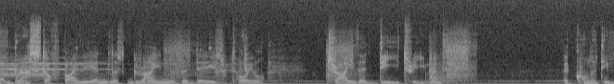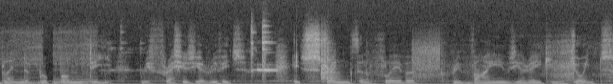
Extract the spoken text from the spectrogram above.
Get brassed off by the endless grind of the day's toil, try the D treatment. The quality blend of Brooke Bond D refreshes your rivets. Its strength and flavour revives your aching joints.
